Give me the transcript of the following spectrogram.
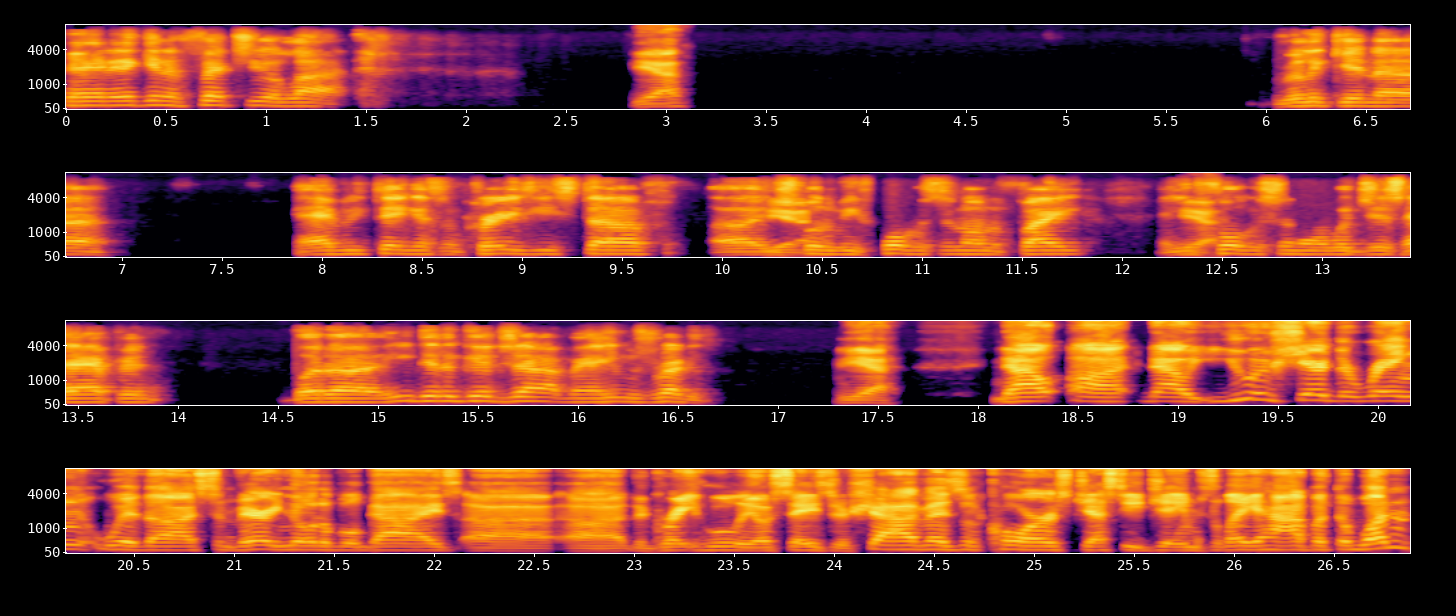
And it can affect you a lot. Yeah, Really can uh have you thinking some crazy stuff. Uh, you're Yeah. supposed to be focusing on the fight, and you're Yeah. focusing on what just happened. But uh, he did a good job, man. He was ready. yeah. Now, uh, now you have shared the ring with uh, some very notable guys. Uh, uh, the great Julio Cesar Chavez, of course, Jesse James Leija. But the one,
